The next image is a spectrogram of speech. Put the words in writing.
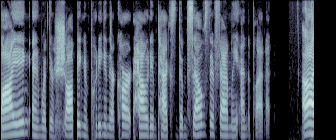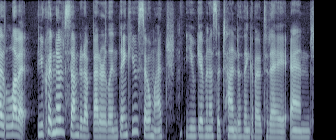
buying and what they're shopping and putting in their cart, how it impacts themselves, their family, and the planet. I love it. You couldn't have summed it up better, Lyne. Thank you so much. You've given us a ton to think about today. And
